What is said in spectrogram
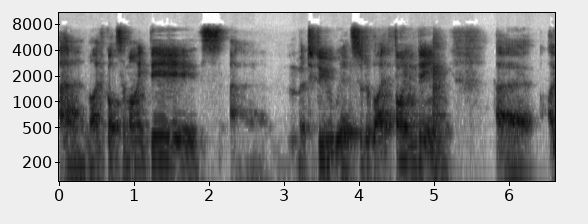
Um, I've got some ideas. Uh, to do with sort of like finding uh, a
